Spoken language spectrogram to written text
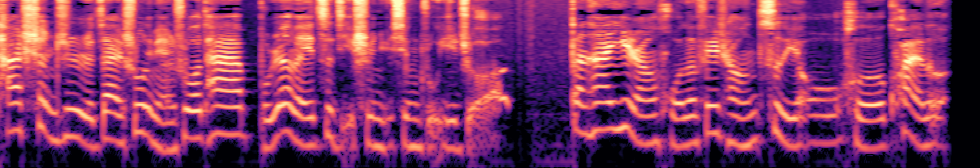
他甚至在书里面说，他不认为自己是女性主义者。但他依然活得非常自由和快乐，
